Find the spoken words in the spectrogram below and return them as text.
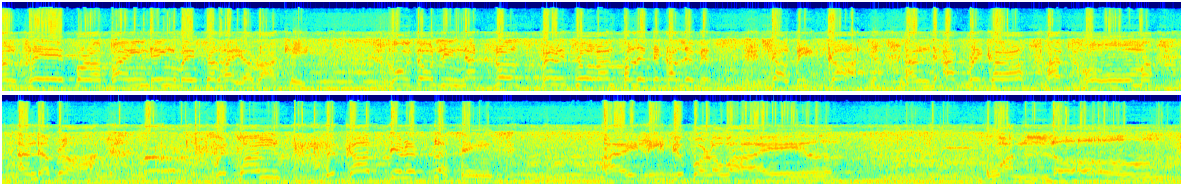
and pray for a binding racial hierarchy, whose only natural, spiritual, and political limits shall be God and Africa at home and abroad. With one, with God's dearest blessings, I leave you for a while. One love.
